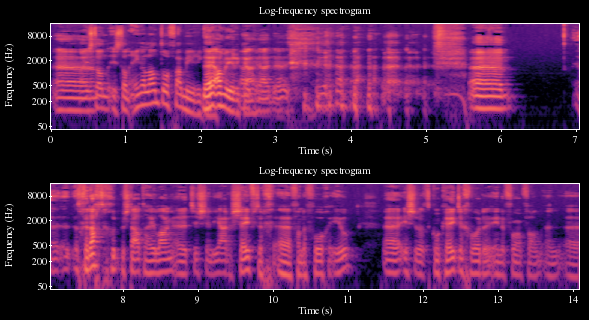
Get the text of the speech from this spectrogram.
Eh, Maar is, dan, is het dan Engeland of Amerika? Nee, Amerika. Ja, de- Ehm, eh, het gedachtegoed bestaat al heel lang. en het is in de jaren 70 eh, van de vorige eeuw. eh, is er dat concreter geworden in de vorm van een eh,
